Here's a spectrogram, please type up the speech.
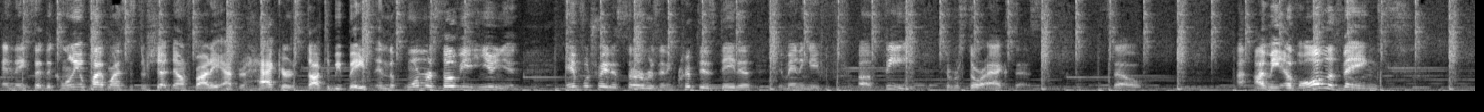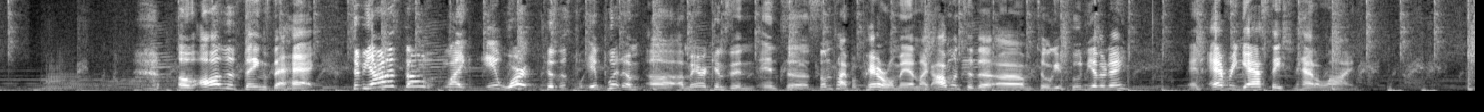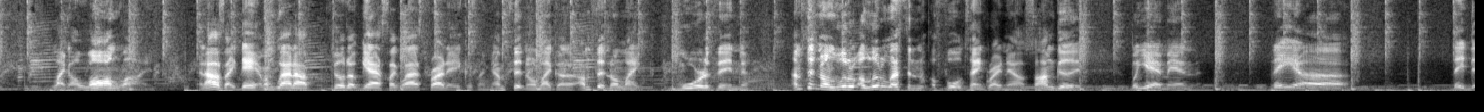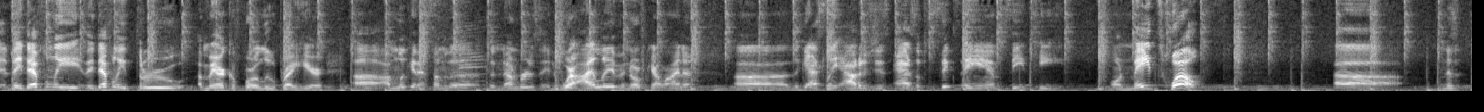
and they said the Colonial Pipeline system shut down Friday after hackers thought to be based in the former Soviet Union infiltrated servers and encrypted its data, demanding a, fee to restore access. So, I, I mean, of all the things, of all the things to hack, to be honest though, like it worked because it put um, uh, Americans in into some type of peril, man. Like I went to the um, to get food the other day, and every gas station had a line like a long line. And I was like, damn, I'm glad I filled up gas like last Friday because like, I'm sitting on like a, I'm sitting on like more than, I'm sitting on a little, a little less than a full tank right now, so I'm good. But yeah, man, they uh, they they definitely they definitely threw America for a loop right here. Uh, I'm looking at some of the the numbers and where I live in North Carolina, uh, the gasoline outages as of 6 a.m. CT on May 12th. Uh,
